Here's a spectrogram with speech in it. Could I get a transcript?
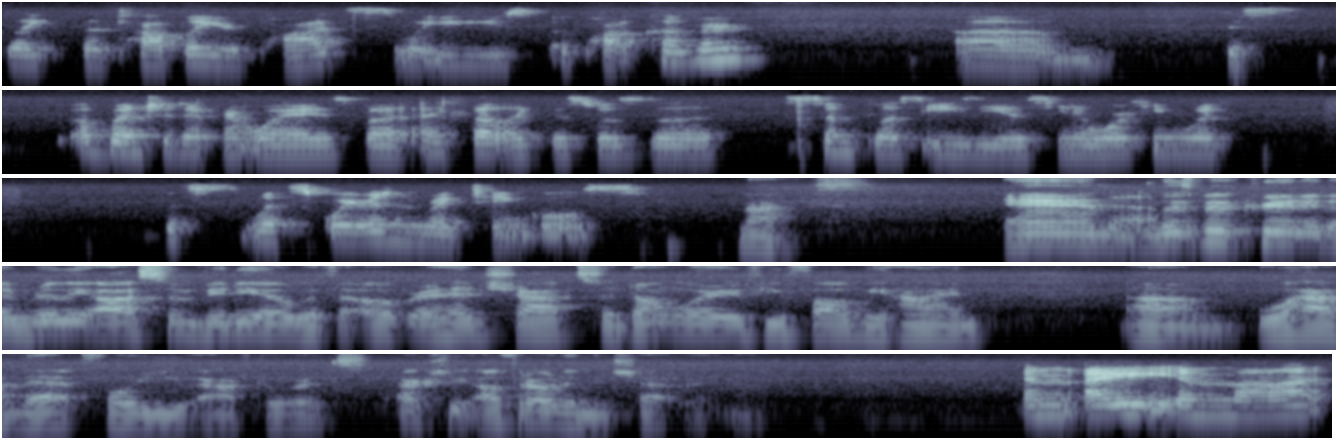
like the top of your pots, what you use a pot cover. Um, this a bunch of different ways, but I felt like this was the simplest, easiest. You know, working with with with squares and rectangles. Nice. And Yeah. Elizabeth created a really awesome video with the overhead shot, so don't worry if you fall behind. Um, we'll have that for you afterwards. Actually, I'll throw it in the chat right now. And I am not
